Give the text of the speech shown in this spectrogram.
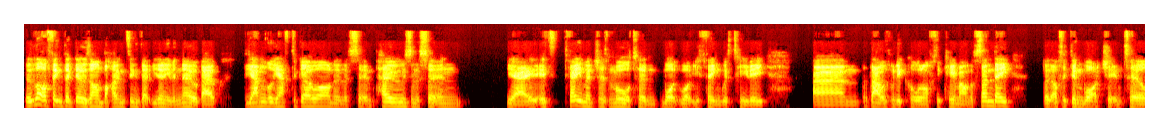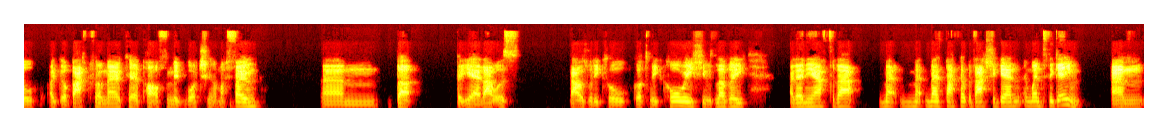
there's a lot of things that goes on behind the scenes that you don't even know about. The angle you have to go on, and a certain pose, and a certain yeah, it's very much as more to what what you think was TV. Um, but that was really cool. And obviously, came out on a Sunday, but obviously didn't watch it until I got back from America. Apart from maybe watching it on my phone. Um, but but yeah, that was that was really cool. Got to meet Corey; she was lovely. And then yeah, after that, met, met, met back up with Ash again and went to the game. Um,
